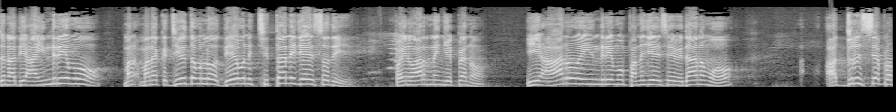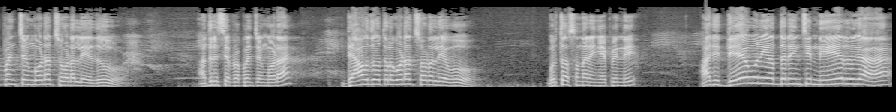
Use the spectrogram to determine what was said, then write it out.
సో అది ఆ ఇంద్రియము మన మన యొక్క జీవితంలో దేవుని చిత్తాన్ని చేస్తుంది పోయిన వారం నేను చెప్పాను ఈ ఆరో ఇంద్రియము పనిచేసే విధానము అదృశ్య ప్రపంచం కూడా చూడలేదు. అదృశ్య ప్రపంచం కూడా దేవదూతలు కూడా చూడలేవు. గుర్తొస్తుందా నేను చెప్పింది? అది దేవుని యొద్ద నుంచి నేరుగా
